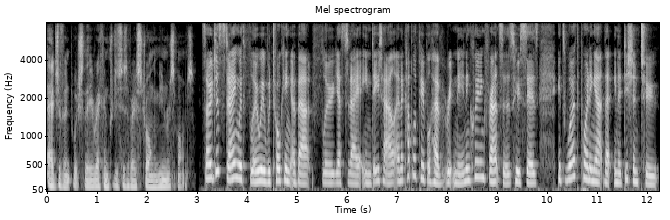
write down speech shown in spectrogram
adjuvant, which they reckon produces a very strong immune response. So, just staying with flu, we were talking about flu yesterday in detail, and a couple of people have written in, including Francis, who says it's worth pointing out that in addition to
